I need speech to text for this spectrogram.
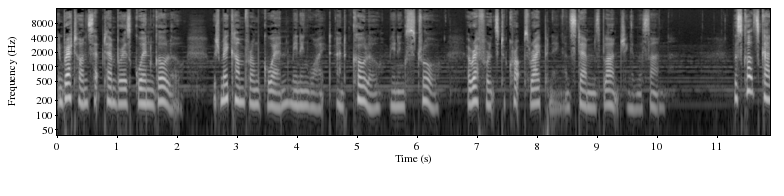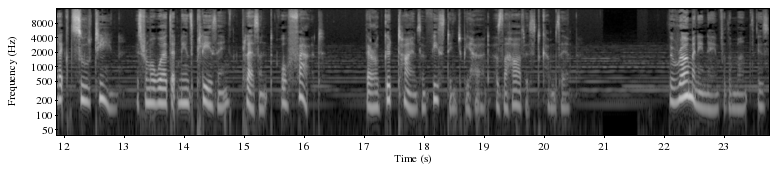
In Breton, September is Gwengolo, which may come from gwen, meaning white, and colo, meaning straw, a reference to crops ripening and stems blanching in the sun. The Scots Gaelic zulteen is from a word that means pleasing, pleasant, or fat. There are good times and feasting to be had as the harvest comes in. The Romany name for the month is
